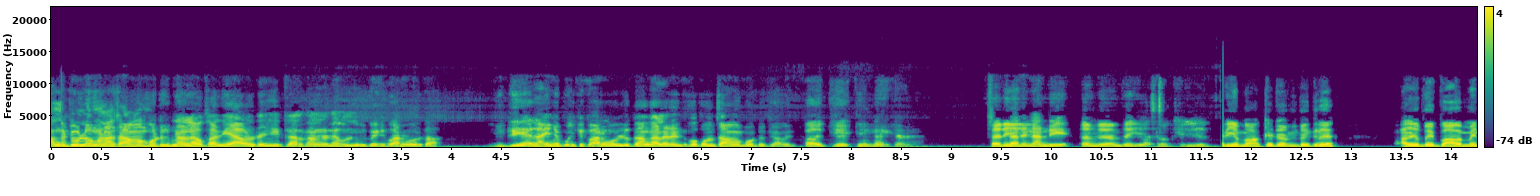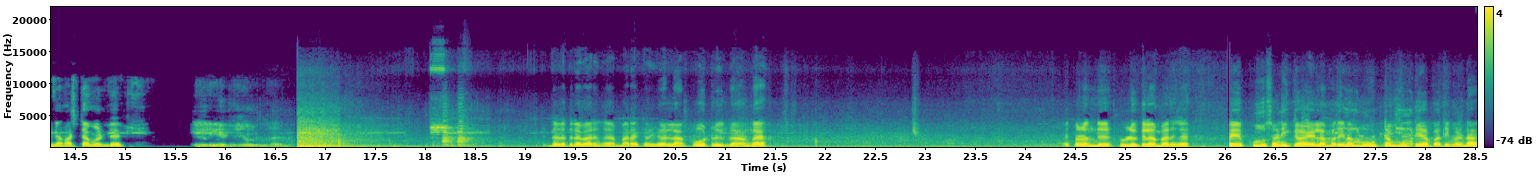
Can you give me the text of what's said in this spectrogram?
அங்கிட்டு உள்ளவங்க எல்லாம் சாமான் போட்டுக்கிட்டு நல்லா உட்காந்து வியாபாரம் செஞ்சுட்டு தான் இருக்காங்க. இந்த உள்ளுக்கு போயிட்டு பாருங்க ஒருக்கா இப்படியே லைனை பிடிச்சி பாருங்க. உள்ளுக்கு அங்கால ரெண்டு பக்கமும் சாமான் போட்டுருக்காங்க. சரி சரி நன்றி. நன்றி நன்றி. பெரிய மார்க்கெட் ஒன்று இருக்குது. அது போய் பாவம். என்ன கட்டம் உண்டு இந்த இடத்துல பாருங்க மரக்கறிகள் எல்லாம் போட்டிருக்காங்க. தொடர்ந்து உள்ளுக்கெல்லாம் பாருங்க. பூசணிக்காய் எல்லாம் பார்த்தீங்கன்னா மூட்டை மூட்டையா பார்த்தீங்கன்னா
